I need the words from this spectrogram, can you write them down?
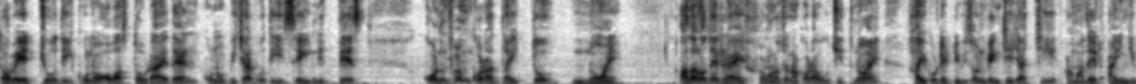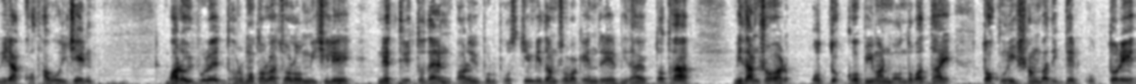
তবে যদি কোনো অবাস্তব রায় দেন, কোনো বিচারপতি সেই নির্দেশ কনফার্ম করার দায়িত্ব নয়। আদালতের রায়ের সমালোচনা করা উচিত নয়। হাইকোর্টের ডিভিশন বেঞ্চে যাচ্ছি, আমাদের আইনজীবীরা কথা বলছেন। বারুইপুরের ধর্মতলা চলো মিছিলে নেতৃত্ব দেন বারুইপুর পশ্চিম বিধানসভা কেন্দ্রের বিধায়ক তথা বিধানসভার অধ্যক্ষ বিমান বন্দ্যোপাধ্যায়। তখনই সাংবাদিকদের উত্তরে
